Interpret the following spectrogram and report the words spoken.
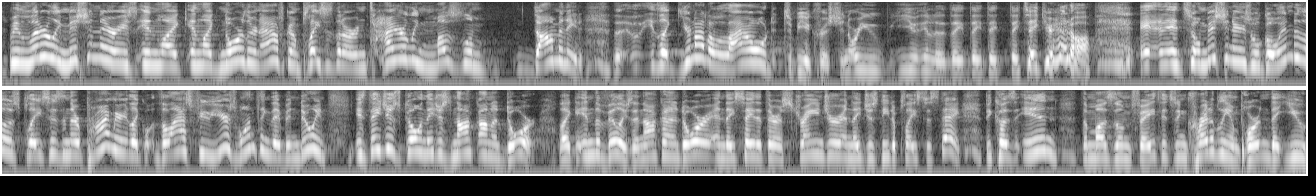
I mean, literally, missionaries in like in like northern Africa and places that are entirely Muslim dominated. Like you're not allowed to be a Christian, or you, you, you know, they, they, they, they, take your head off. And, and, so missionaries will go into those places, and their primary, like the last few years, one thing they've been doing is they just go and they just knock on a door, like in the village. They knock on a door and they say that they're a stranger and they just need a place to stay. Because in the Muslim faith, it's incredibly important that you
